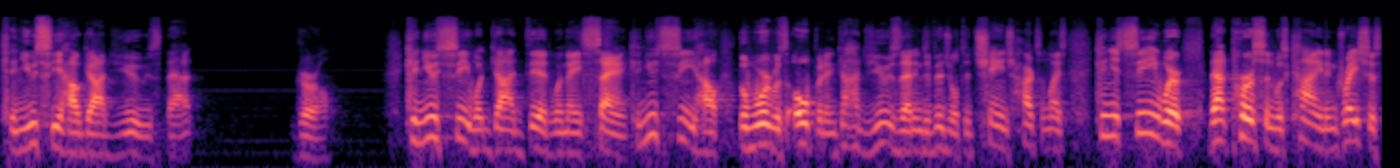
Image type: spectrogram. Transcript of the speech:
Can you see how God used that girl? Can you see what God did when they sang? Can you see how the word was open and God used that individual to change hearts and lives? Can you see where that person was kind and gracious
